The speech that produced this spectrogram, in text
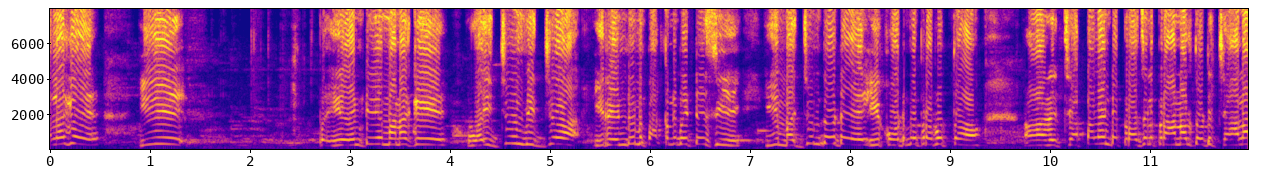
అలాగే ఈ ఏంటి మనకి వైద్యం విద్య ఈ రెండుని పక్కన పెట్టేసి ఈ మద్యంతో ఈ కూటమి ప్రభుత్వం చెప్పాలంటే ప్రజల ప్రాణాలతోటి చాలా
